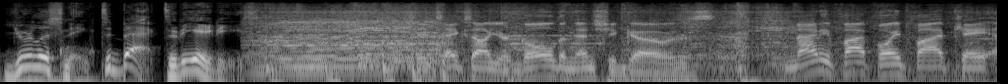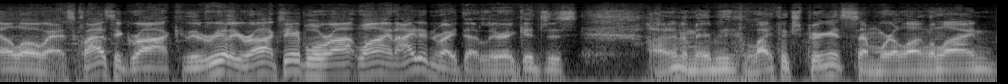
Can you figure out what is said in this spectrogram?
You're listening to Back to the 80s. She takes all your gold and then she goes. 95.5 KLOS. Classic rock that really rocks. April Wine. I didn't write that lyric. It just, I don't know, maybe life experience somewhere along the line.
